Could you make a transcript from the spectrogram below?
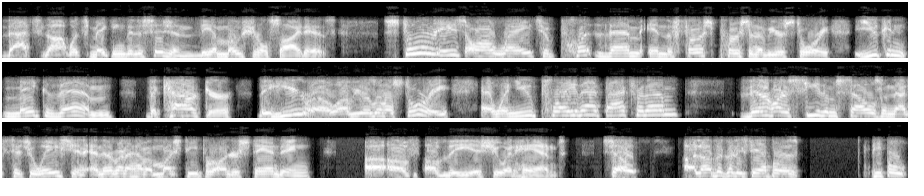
that's not what's making the decision. The emotional side is. Stories are a way to put them in the first person of your story. You can make them the character, the hero of your little story, and when you play that back for them, they're going to see themselves in that situation and they're going to have a much deeper understanding uh, of of the issue at hand. So another good example is people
